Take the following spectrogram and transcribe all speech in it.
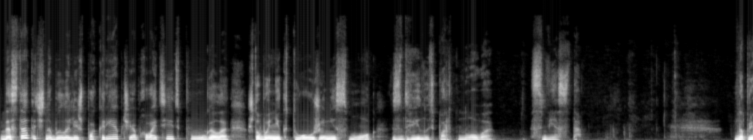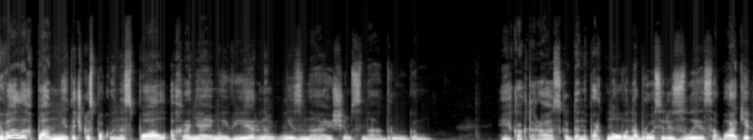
Достаточно было лишь покрепче обхватить пугало, чтобы никто уже не смог сдвинуть портного с места. На привалах пан Ниточка спокойно спал, охраняемый верным, не знающим сна другом. И как-то раз, когда на портного набросились злые собаки,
